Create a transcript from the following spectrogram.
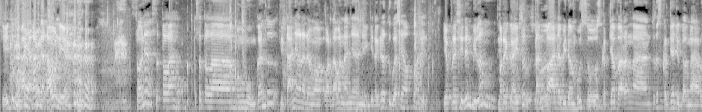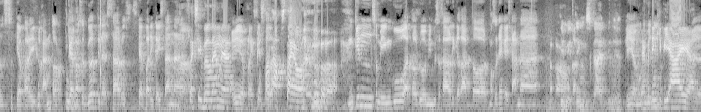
ya itu makanya kan nggak tahu nih ya. Soalnya setelah setelah mengumumkan tuh ditanya kan ada wartawan nanya nih kira-kira tugasnya apa gitu. Ya presiden bilang Tidak mereka itu khusus. tanpa ada bidang khusus, kerja barengan, terus kerja juga nggak harus setiap hari ke kantor. Nggak, Ya, maksud gue tidak seharus setiap hari ke istana. Nah. Flexible time ya. Iya, fleksibel. Startup style. Mungkin seminggu atau dua minggu sekali ke kantor, maksudnya ke istana. Team meeting Skype gitu ya. Iya, mungkin Yang penting meeting- KPI ya. Iya,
